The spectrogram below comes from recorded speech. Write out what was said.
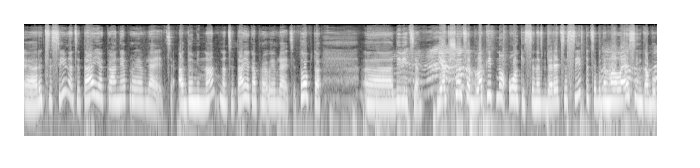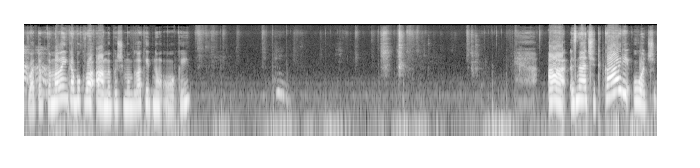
Рецесивна це та, яка не проявляється, а домінантна це та, яка проявляється. Тобто, е, дивіться, якщо це блакитно-окість, це у нас буде рецесив, то це буде малесенька буква. Тобто маленька буква А ми пишемо блакитно-окий. А, значить, карі очі,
